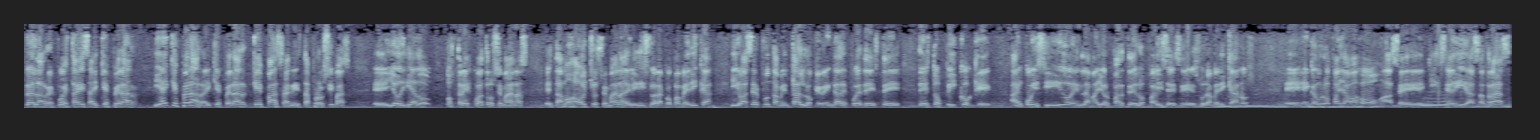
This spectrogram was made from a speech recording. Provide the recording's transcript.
Entonces la respuesta es hay que esperar. Y hay que esperar, hay que esperar qué pasa en estas próximas, eh, yo diría dos, dos, tres, cuatro semanas. Estamos a ocho semanas del inicio de la Copa América y va a ser fundamental lo que venga después de este, de estos picos que han coincidido en la mayor parte de los países eh, suramericanos. Eh, en Europa ya bajó hace 15 días atrás.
